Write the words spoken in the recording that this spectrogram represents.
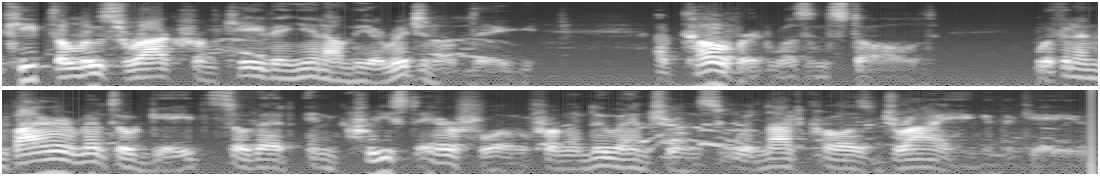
To keep the loose rock from caving in on the original dig, a culvert was installed, with an environmental gate so that increased airflow from the new entrance would not cause drying in the cave.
